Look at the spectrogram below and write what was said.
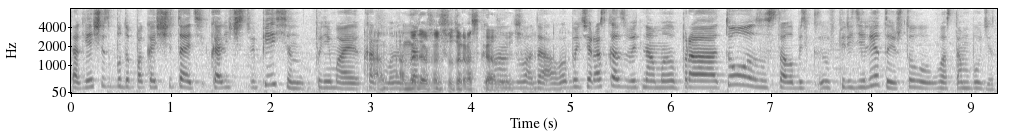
Так, я сейчас буду пока считать количество песен, понимая, как А- мы... а мы так- должны что-то рассказывать. А, Да, вы будете рассказывать нам э, про то, стало быть, впереди лето, и что у вас там будет.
